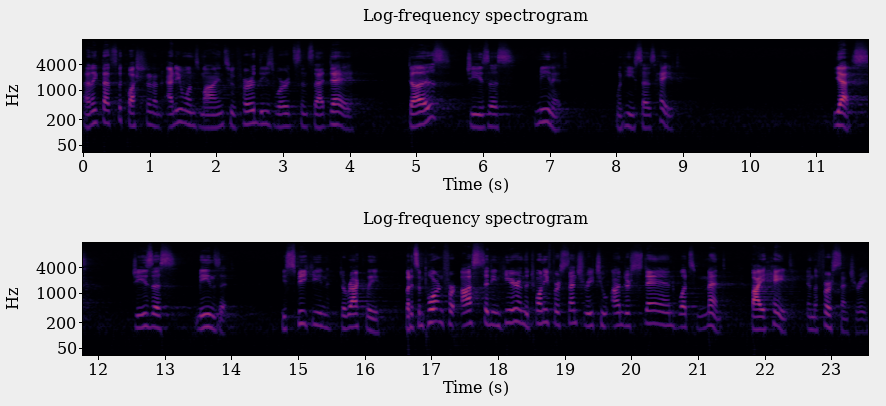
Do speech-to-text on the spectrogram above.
I think that's the question on anyone's minds who've heard these words since that day. Does Jesus mean it when he says hate? Yes, Jesus means it. He's speaking directly but it's important for us sitting here in the 21st century to understand what's meant by hate in the first century.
